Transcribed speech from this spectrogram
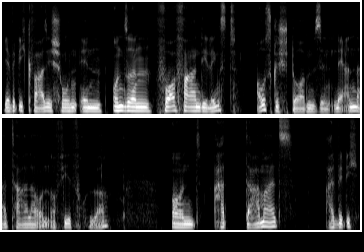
ja wirklich quasi schon in unseren Vorfahren, die längst ausgestorben sind, Neandertaler und noch viel früher. Und hat damals halt wirklich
